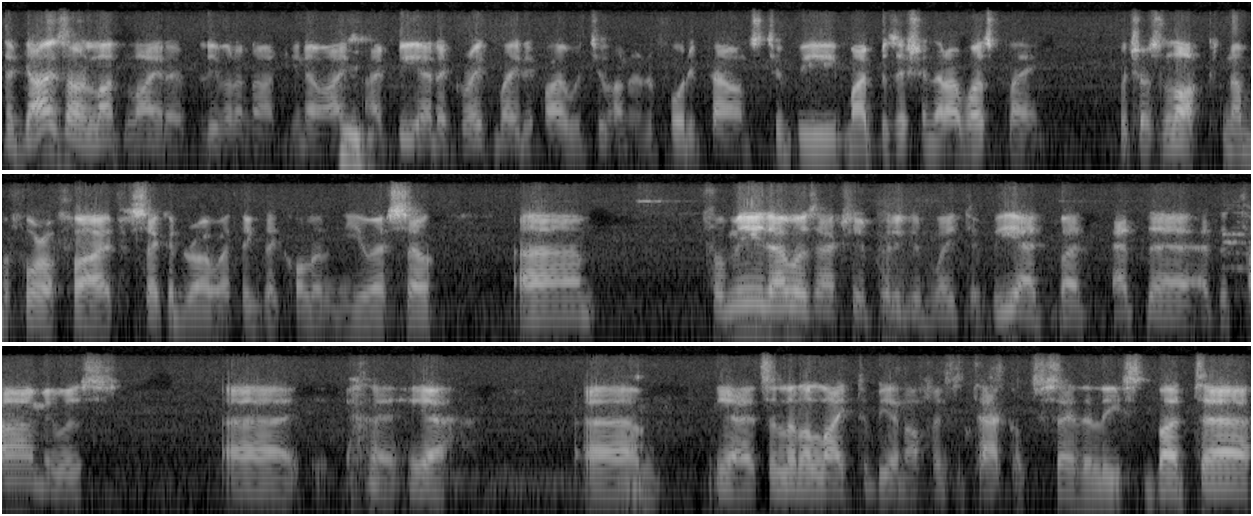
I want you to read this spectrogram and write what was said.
the guys are a lot lighter, believe it or not. You know, I, hmm. I'd be at a great weight if I were 240 pounds to be my position that I was playing, which was lock, number four or five, second row, I think they call it in the US. So, um, for me, that was actually a pretty good weight to be at. But at the at the time, it was, uh, yeah, um, yeah, it's a little light to be an offensive tackle, to say the least. But uh,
